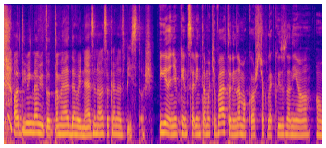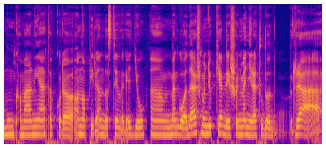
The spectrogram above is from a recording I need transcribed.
addig még nem jutottam el, de hogy nehezen azok el, az biztos. Igen, egyébként szerintem, hogyha váltani nem akarsz csak leküzdeni a, a munkamániát, akkor a, a napi rend az tényleg egy jó um, megoldás. Mondjuk kérdés, hogy mennyire tudod rá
